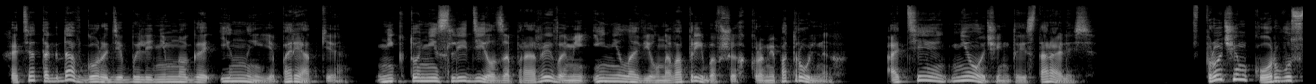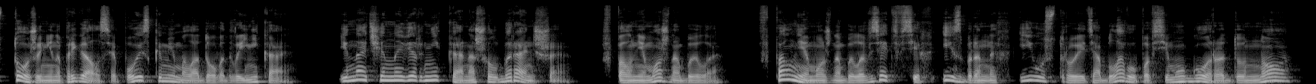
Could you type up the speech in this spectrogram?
Хотя тогда в городе были немного иные порядки. Никто не следил за прорывами и не ловил новоприбывших, кроме патрульных. А те не очень-то и старались. Впрочем, Корвус тоже не напрягался поисками молодого двойника. Иначе наверняка нашел бы раньше. Вполне можно было. Вполне можно было взять всех избранных и устроить облаву по всему городу, но...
